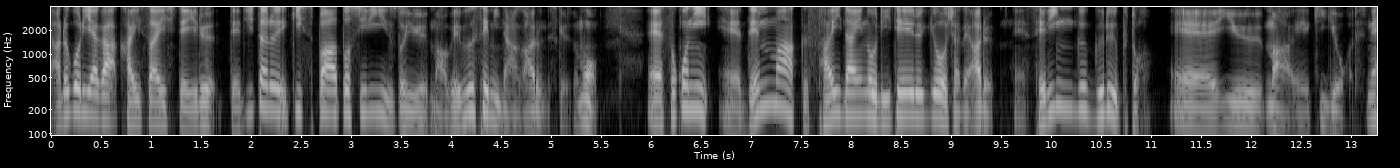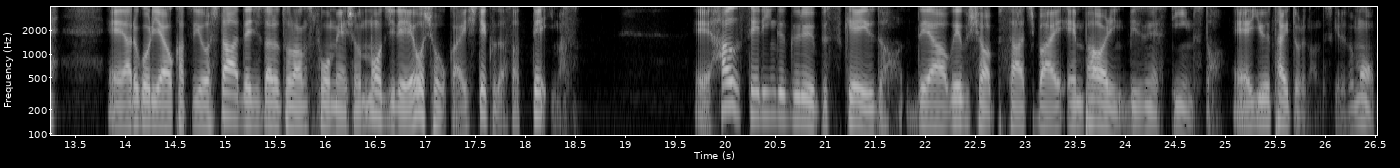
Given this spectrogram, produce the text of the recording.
Algolia が開催しているデジタルエキスパートシリーズという、まあ、ウェブセミナーがあるんですけれども、そこにデンマーク最大のリテール業者である Salling Group とえいう、まあ、企業がですね、え Algolia を活用したデジタルトランスフォーメーションの事例を紹介してくださっています。How Salling Group Scaled Their Webshop Search by Empowering Business Teams というタイトルなんですけれども、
